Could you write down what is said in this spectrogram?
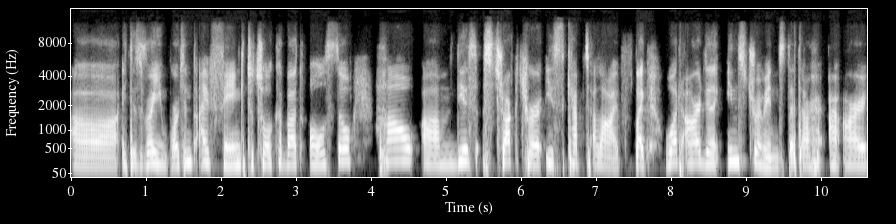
uh, it is very important I think to talk about also how um, this structure is kept alive. Like what are the instruments that are are, are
